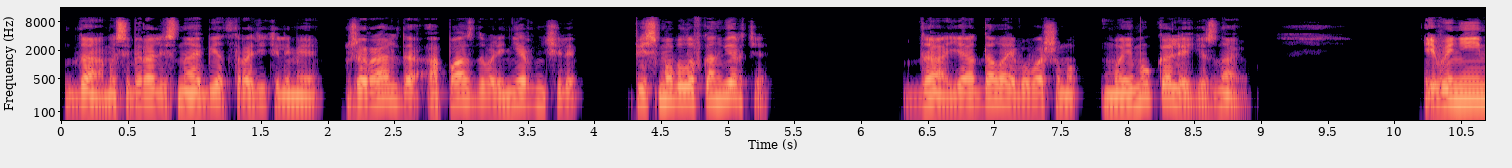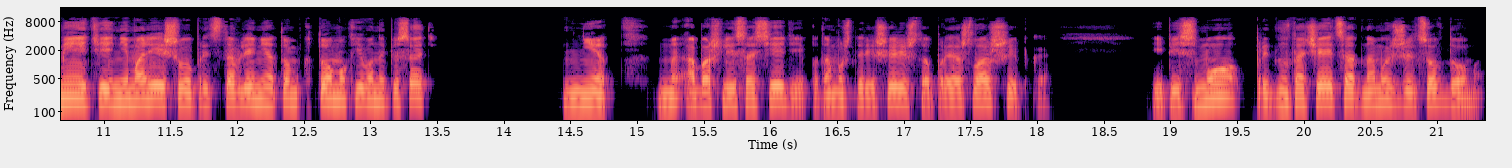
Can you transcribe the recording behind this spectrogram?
Да, мы собирались на обед с родителями Жеральда, опаздывали, нервничали. Письмо было в конверте? Да, я отдала его вашему моему коллеге, знаю. И вы не имеете ни малейшего представления о том, кто мог его написать? Нет, мы обошли соседей, потому что решили, что произошла ошибка, и письмо предназначается одному из жильцов дома.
